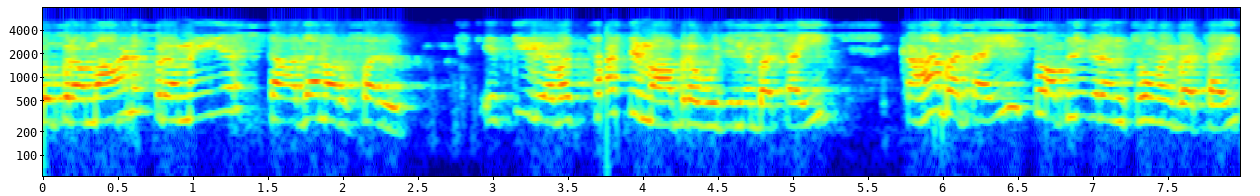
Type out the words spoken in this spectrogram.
तो प्रमाण, प्रमेय, साधन और फल। इसकी व्यवस्था से महाप्रभु जी ने बताई। कहा बताई? तो अपने ग्रंथों में बताई।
